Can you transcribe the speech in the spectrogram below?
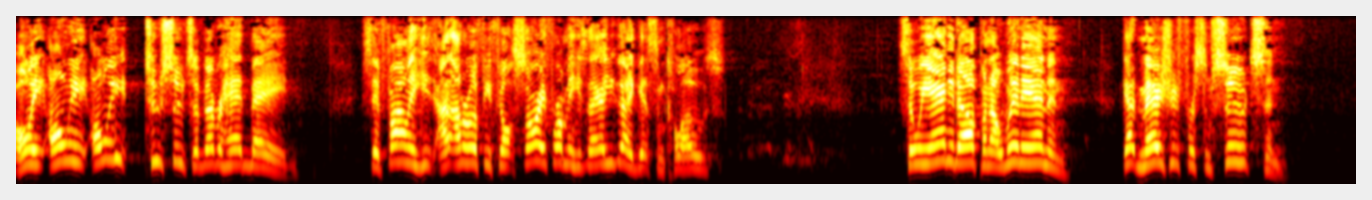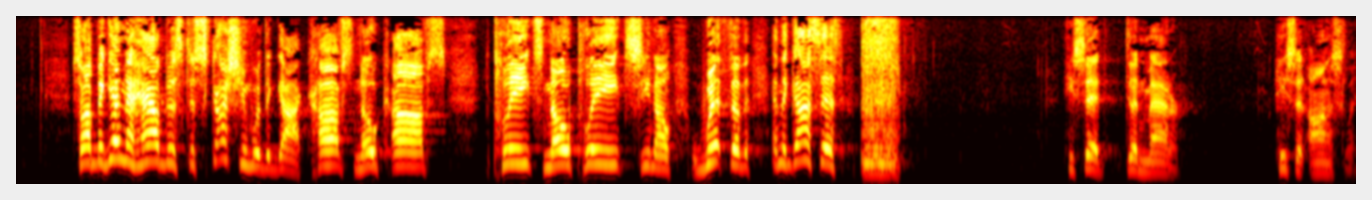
only, only, only two suits I've ever had made. He said, finally, he, I, don't know if he felt sorry for me. He said, oh, you got to get some clothes. So we ended up, and I went in and got measured for some suits. And so I began to have this discussion with the guy cuffs, no cuffs, pleats, no pleats, you know, width of the. And the guy says, Pfft. he said, doesn't matter. He said, honestly,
